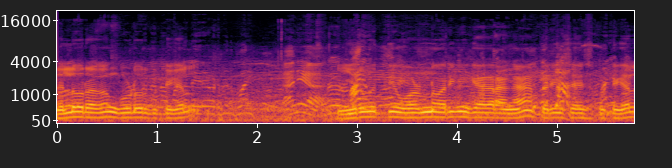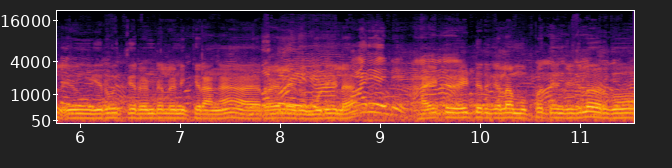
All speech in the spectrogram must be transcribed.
நெல்லூர் ரகம் கூடூர் குட்டிகள். இருபத்தி ஒன்று வரைக்கும் கேட்குறாங்க பெரிய சைஸ் குட்டிகள். இவங்க இருபத்தி ரெண்டில் நிற்கிறாங்க ரயில் இது முடியல. ஹைட்டு வெயிட் இருக்கலாம் முப்பத்தஞ்சு கிலோ இருக்கும்.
